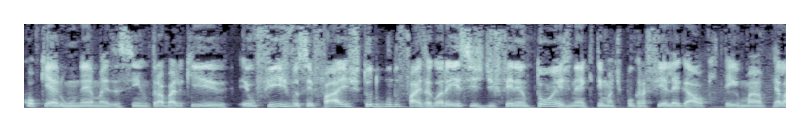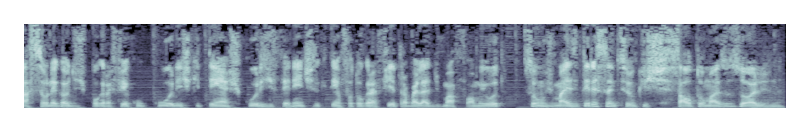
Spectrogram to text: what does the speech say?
qualquer um, né? Mas assim, um trabalho que eu fiz, você faz, todo mundo faz. Agora, esses diferentões, né, que tem uma tipografia legal, que tem uma relação legal de tipografia com cores, que tem as cores diferentes, que tem a fotografia trabalhada de uma forma e outra, são os mais interessantes, são os que saltam mais os olhos, né?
